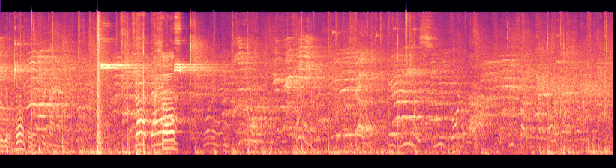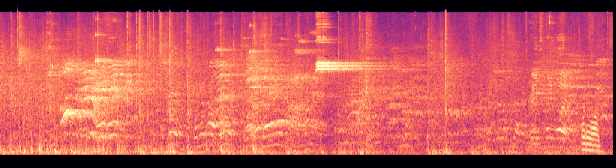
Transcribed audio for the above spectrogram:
got to get a jump in. Sub. Twenty-one. 21.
